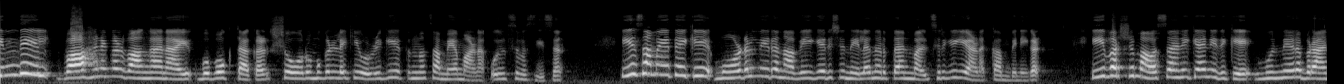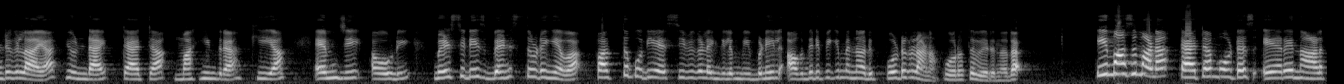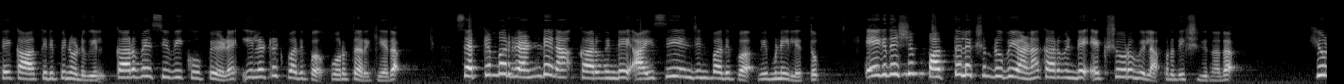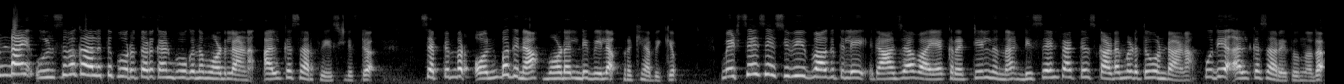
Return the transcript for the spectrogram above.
ഇന്ത്യയിൽ വാഹനങ്ങൾ വാങ്ങാനായി ഉപഭോക്താക്കൾ ഷോറൂമുകളിലേക്ക് ഒഴുകിയെത്തുന്ന സമയമാണ് ഉത്സവ സീസൺ. ഈ സമയത്തേക്ക് മോഡൽ നിര നവീകരിച്ച് നിലനിർത്താൻ മത്സരിക്കുകയാണ് കമ്പനികൾ. ഈ വർഷം അവസാനിക്കാനിരിക്കെ മുൻനിര ബ്രാൻഡുകളായ Hyundai Tata Mahindra Kia M G Audi Mercedes Benz തുടങ്ങിയവ പത്ത് പുതിയ എസ് യുവികളെങ്കിലും വിപണിയിൽ അവതരിപ്പിക്കുമെന്ന റിപ്പോർട്ടുകളാണ് പുറത്തുവരുന്നത്. ഈ മാസമാണ് ടാറ്റ മോട്ടോഴ്സ് ഏറെ നാളത്തെ കാത്തിരിപ്പിനൊടുവിൽ കർവ് എസ് യു വി കൂപ്പയുടെ ഇലക്ട്രിക് പതിപ്പ് പുറത്തിറക്കിയത്. സെപ്റ്റംബർ രണ്ടിന് കർവിന്റെ ഐ സി എഞ്ചിൻ പതിപ്പ് വിപണിയിലെത്തും. ഏകദേശം പത്ത് ലക്ഷം രൂപയാണ് കർവിന്റെ എക്ഷോറും വില പ്രതീക്ഷിക്കുന്നത്. ഹ്യുണ്ടായി ഉത്സവകാലത്ത് പുറത്തിറക്കാൻ പോകുന്ന മോഡലാണ് അൽക്കസാർ ഫേസ് ലിഫ്റ്റ് സെപ്റ്റംബർ ഒൻപതിന് മോഡലിന്റെ വില പ്രഖ്യാപിക്കും. മിഡ്സൈസ് എസ് യു വി വിഭാഗത്തിലെ രാജാവായ ക്രെറ്റയിൽ നിന്ന് ഡിസൈൻ ഫാക്ടേഴ്സ് കടമെടുത്തുകൊണ്ടാണ് പുതിയ അൽക്കസാർ എത്തുന്നത്.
